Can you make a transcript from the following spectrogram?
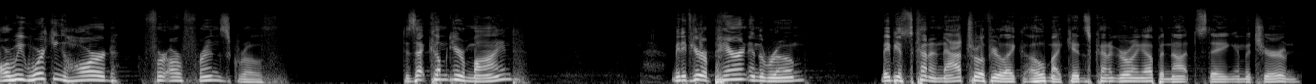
are we working hard for our friends' growth. Does that come to your mind? I mean, if you're a parent in the room, maybe it's kind of natural if you're like, oh, my kid's kind of growing up and not staying immature in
